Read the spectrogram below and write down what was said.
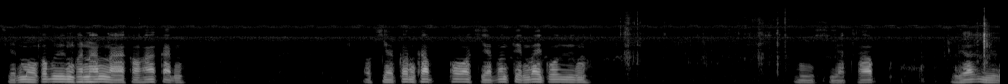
เขียดหมอกระเบึงเพันหันนาเขาหากันเอาเขียดก่อนครับเพราะว่าเขียดมันเต้นไวกว่าอึงนี่เขียดครับ เหลืออึง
